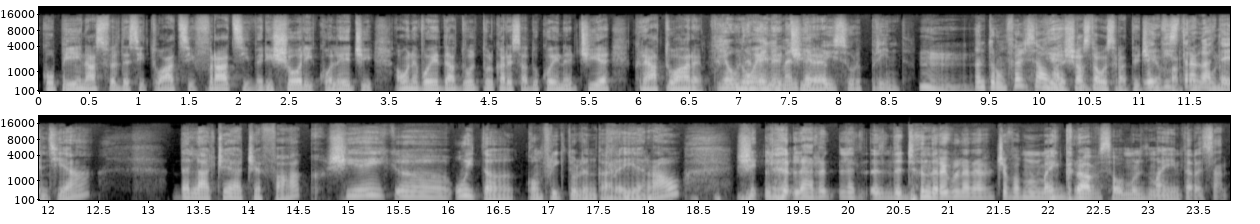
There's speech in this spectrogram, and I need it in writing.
Copiii în astfel de situații, frații, verișorii, colegii, au nevoie de adultul care să aducă o energie creatoare. E un nu energie... îi surprind. Hmm. Într-un fel sau e altul. și asta o strategie Le foarte bună. atenția de la ceea ce fac și ei uh, uită conflictul în care erau și le, le, le, de, de regulă le are ceva mult mai grav sau mult mai interesant.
